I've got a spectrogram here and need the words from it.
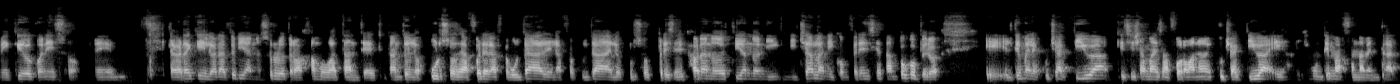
me, quedo con eso. Eh, la verdad que la oratoria nosotros lo trabajamos bastante, tanto en los cursos de afuera de la facultad, en la facultad, en los cursos presenciales. Ahora no estoy dando ni, charlas ni conferencias tampoco, pero eh, el tema de la escucha activa, que se llama de esa forma, ¿no? Escucha activa es, un tema fundamental.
